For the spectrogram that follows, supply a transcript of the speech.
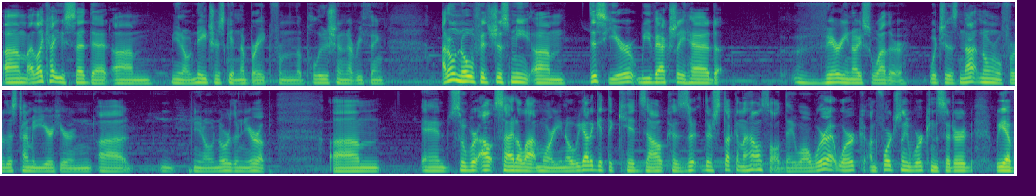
Um, I like how you said that. Um, you know, nature's getting a break from the pollution and everything. I don't know if it's just me. Um, this year we've actually had very nice weather. which is not normal for this time of year here in uh, you know northern Europe. Um, and so we're outside a lot more. You know, we got to get the kids out because they're, they're stuck in the house all day while we're at work. Unfortunately, we're considered we have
